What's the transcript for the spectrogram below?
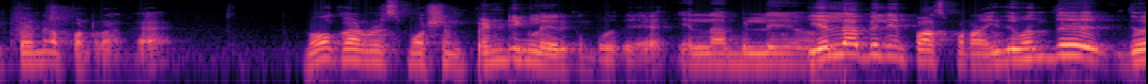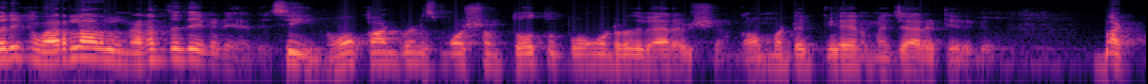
இப்போ என்ன பண்ணுறாங்க நோ கான்ஃபிடன்ஸ் மோஷன் பெண்டிங்கில் இருக்கும்போது எல்லா பில்லையும் எல்லா பில்லையும் பாஸ் பண்ணுறாங்க இது வந்து இது வரைக்கும் வரலாறுல நடந்ததே கிடையாது. சி நோ கான்ஃபிடன்ஸ் மோஷன் தோத்து போகுன்றது வேற விஷயம். கவர்மெண்ட்டுக்கு கிளியர் மெஜாரிட்டி இருக்குது but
